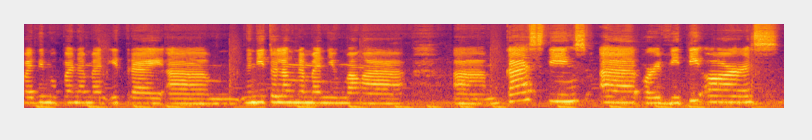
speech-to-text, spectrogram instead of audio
pwede mo pa naman itry, um, nandito lang naman yung mga um, castings uh, or VTRs.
